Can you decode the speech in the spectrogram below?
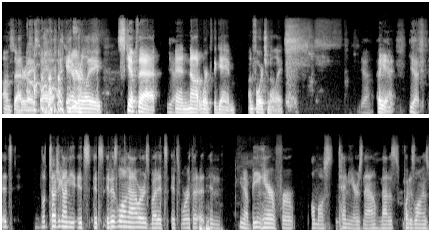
on Saturday, so I can't Yeah. really skip that Yeah, and not work the game, unfortunately. yeah. but yeah. yeah. It's touching on the- it's it's it is long hours, but it's it's worth it. And you know, being here for almost 10 years now, not as quite as long as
